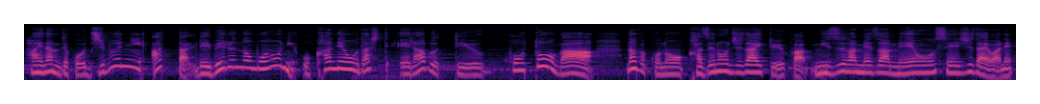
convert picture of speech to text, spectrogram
はい。なので、こう、自分に合ったレベルのものにお金を出して選ぶっていうことが、なんかこの風の時代というか、水が目覚冥王星時代はね、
